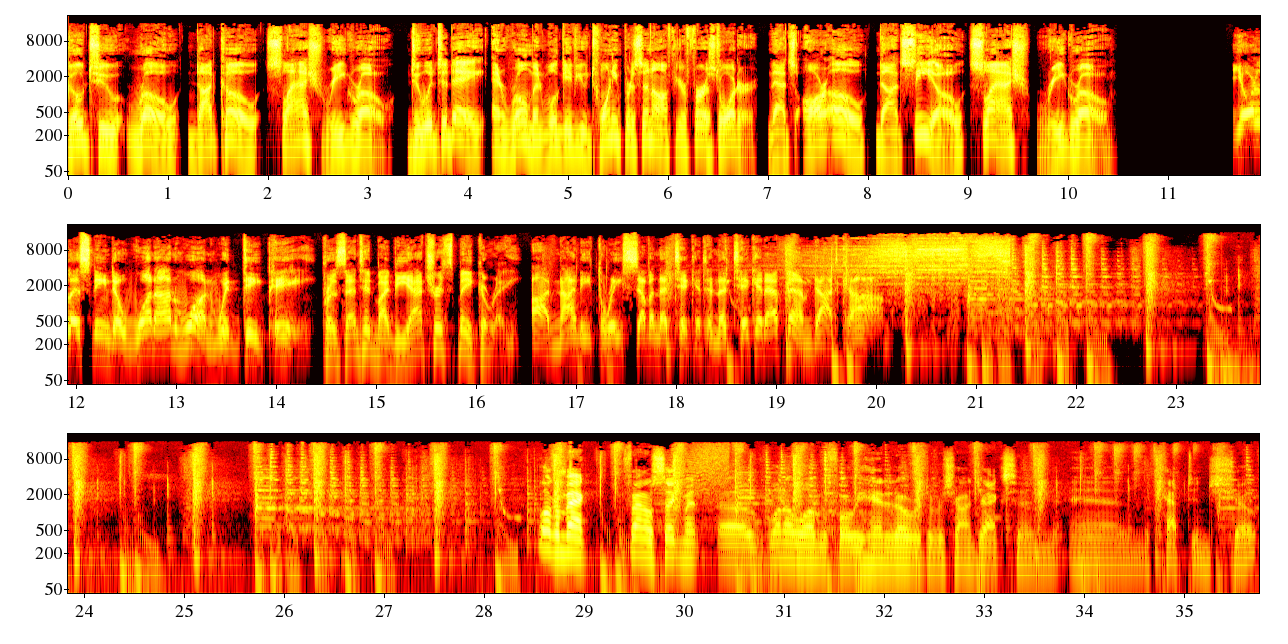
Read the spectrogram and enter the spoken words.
Go to ro.co slash regrow. Do it today, and Roman will give you 20% off your first order. That's ro.co slash regrow. You're listening to One on One with DP, presented by Beatrice Bakery on 93.7 The Ticket and theticketfm.com. Welcome back. Final segment of 101 before we hand it over to Rashawn Jackson and the Captain Show.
